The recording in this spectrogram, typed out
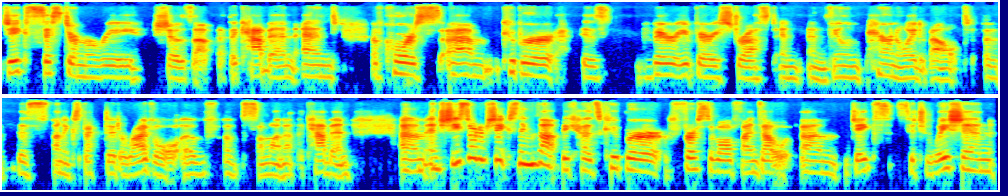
Jake's sister Marie shows up at the cabin. And of course, um, Cooper is very, very stressed and, and feeling paranoid about uh, this unexpected arrival of, of someone at the cabin. Um, and she sort of shakes things up because Cooper, first of all, finds out um, Jake's situation,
